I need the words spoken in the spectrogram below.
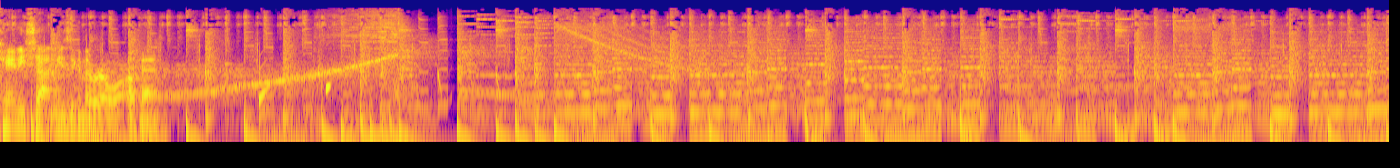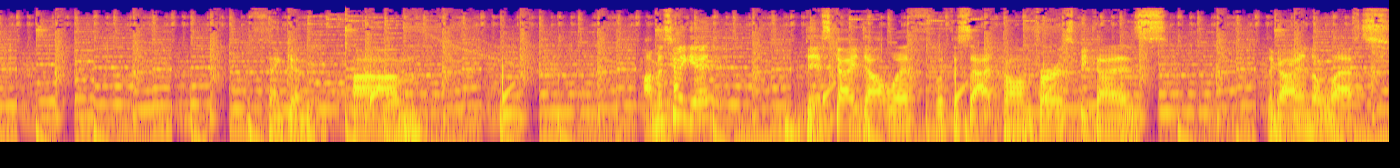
Candy shot music in the real world. Okay. I'm thinking. Um, I'm just gonna get this guy dealt with with the sad poem first because the guy on the left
